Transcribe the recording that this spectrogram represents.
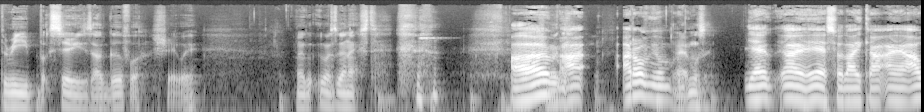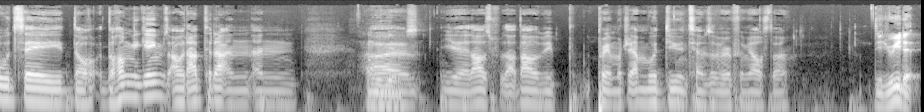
three book series I'd go for straight away. Who wants to go next? Um, I I don't even. All right, Mussa. Yeah, uh, yeah. So like, I I would say the the Hunger Games. I would add to that, and and um, Yeah, that was that, that would be pretty much. it. I'm with you in terms of everything else, though. Did you read it?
